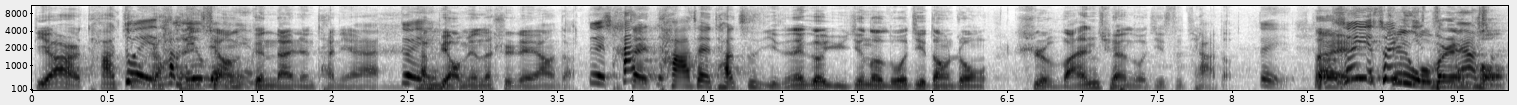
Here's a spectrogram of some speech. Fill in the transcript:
第二他就是他没有很想跟男人谈恋爱，对他表明了是这样的。对他在他在他自己的那个语境的逻辑当中是完全逻辑自洽的。对，对所以所以这个我不认同，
